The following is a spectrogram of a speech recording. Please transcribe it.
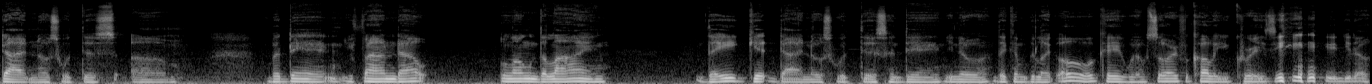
diagnosed with this. Um, but then you find out along the line they get diagnosed with this and then you know they can be like oh okay well sorry for calling you crazy you know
